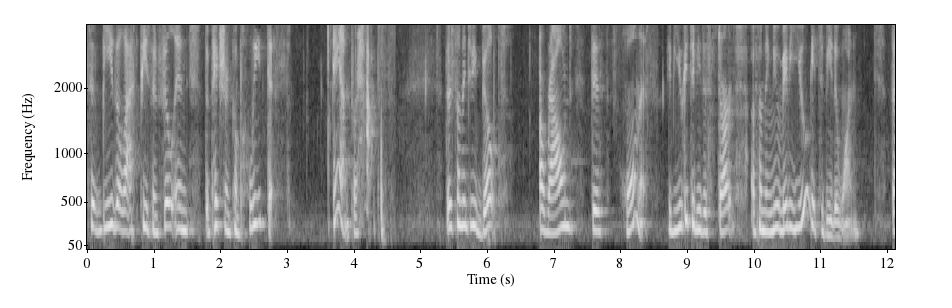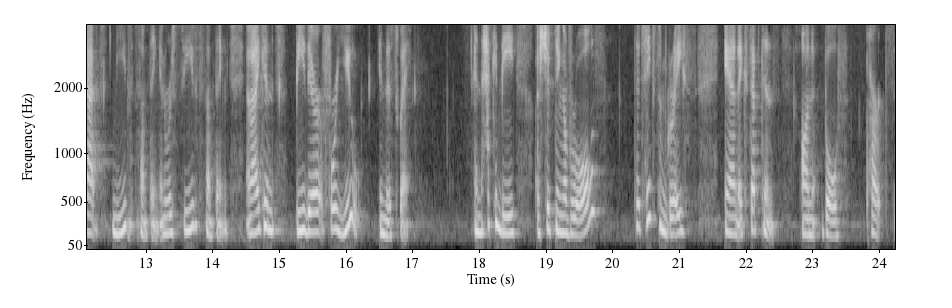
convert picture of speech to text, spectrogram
to be the last piece and fill in the picture and complete this. And perhaps there's something to be built around this wholeness. Maybe you get to be the start of something new. Maybe you get to be the one that needs something and receives something. And I can be there for you in this way. And that can be a shifting of roles that takes some grace and acceptance on both parts.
